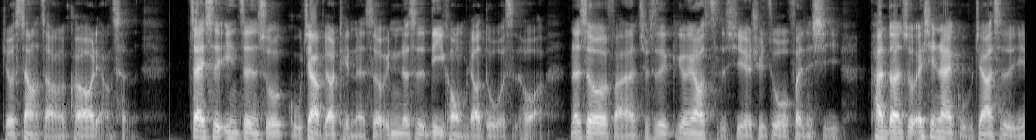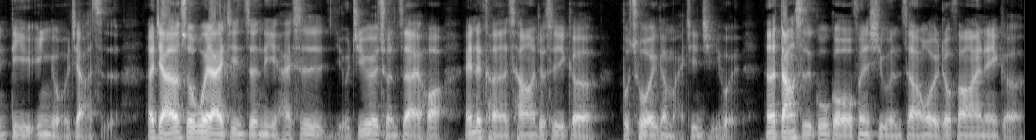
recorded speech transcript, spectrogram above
就上涨了快要两成。再次印证说，股价比较甜的时候，一定都是利空比较多的时候啊。那时候反而就是更要仔细的去做分析，判断说，诶，现在股价是是已经低于应有的价值了？那假如说未来竞争力还是有机会存在的话，诶，那可能常常就是一个不错一个买进机会。那当时 Google 分析文章我也都放在那个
